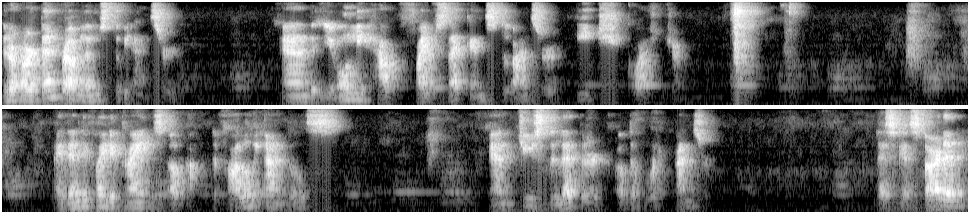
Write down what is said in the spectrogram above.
There are 10 problems to be answered, and you only have 5 seconds to answer each question. Identify the kinds of the following angles and choose the letter of the correct answer. Let's get started.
